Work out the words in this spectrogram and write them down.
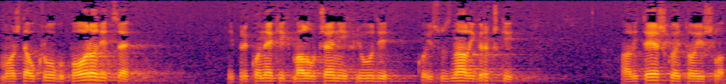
možda u krugu porodice i preko nekih maloučenijih ljudi koji su znali grčki, ali teško je to išlo.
